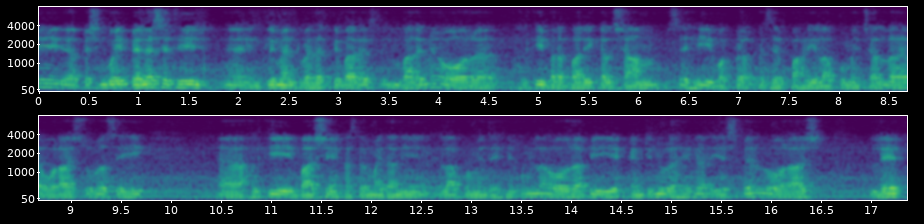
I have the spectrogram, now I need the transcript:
जी अभी पेशन पहले से थी इंक्लीमेंट वेदर के बारे बारे में और हल्की बर्फबारी कल शाम से ही वक्त वक्त से पहाड़ी इलाकों में चल रहा है और आज सुबह से ही हल्की बारिशें, खासकर मैदानी इलाकों में देखने को मिला और अभी ये कंटिन्यू रहेगा ये स्पेल और आज लेट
